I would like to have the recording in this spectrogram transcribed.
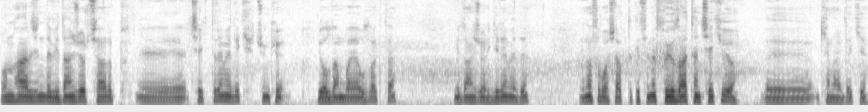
Onun haricinde vidanjör çağırıp eee, çektiremedik. Çünkü yoldan bayağı uzakta. Vidanjör giremedi. E, nasıl boşalttık içine? Suyu zaten çekiyor. eee, kenardaki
